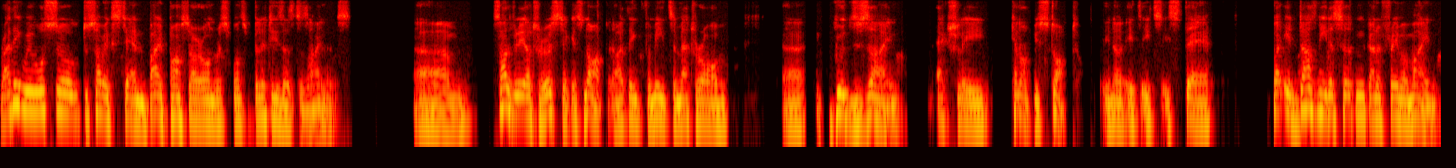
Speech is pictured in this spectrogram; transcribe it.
But I think we've also, to some extent, bypassed our own responsibilities as designers. Um, sounds very altruistic. It's not. I think for me, it's a matter of uh, good design actually cannot be stopped. You know, it's it's it's there, but it does need a certain kind of frame of mind.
